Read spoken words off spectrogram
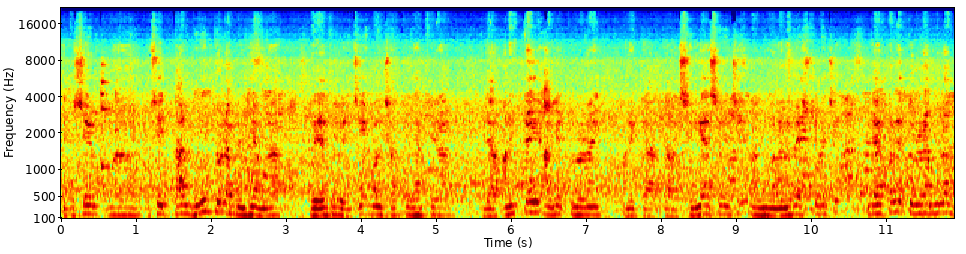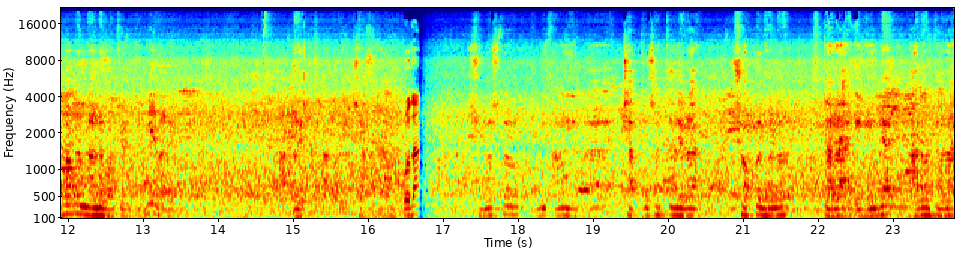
কিন্তু সে সেই তার গুরুত্বটা বুঝে আমরা বোঝাতে পেরেছি এবং ছাত্রছাত্রীরা যা অনেকটাই আগের তুলনায় অনেকটা তারা সিরিয়াস হয়েছে এবং মনোনিবেশ করেছে। যার ফলে তুলনামূলকভাবে অন্যান্য বছরের থেকে এবারে প্রধান সমস্ত আমি ছাত্রছাত্রী যারা সফল হলো। তারা এগিয়ে যাক আরও তারা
